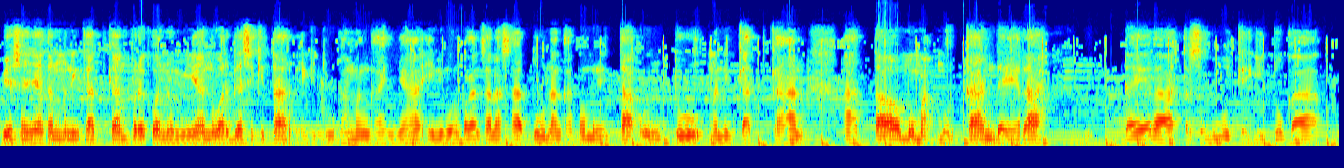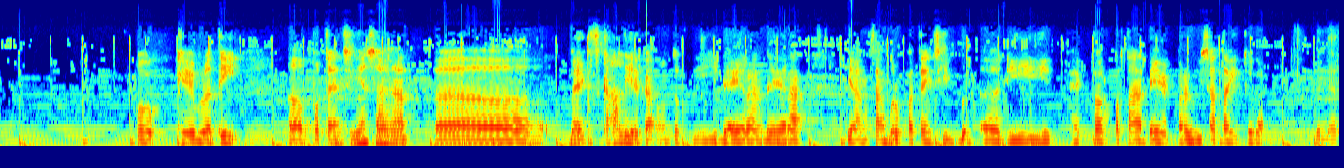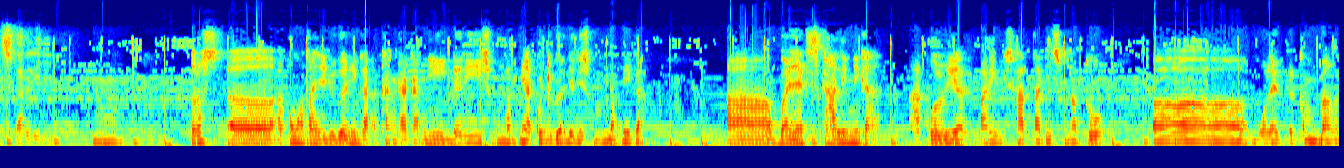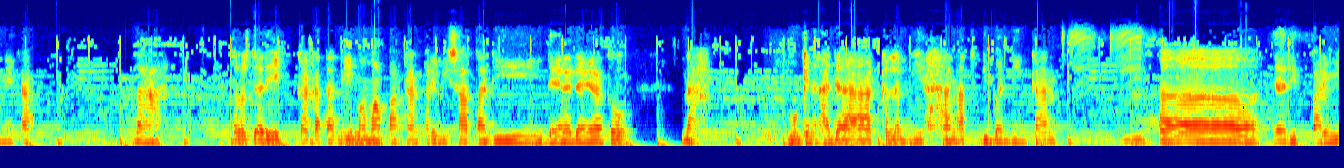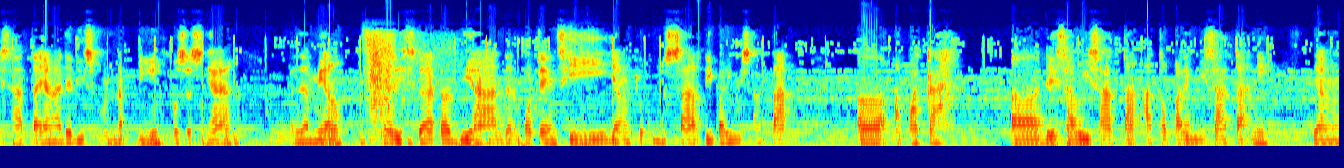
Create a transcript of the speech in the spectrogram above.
biasanya akan meningkatkan perekonomian warga sekitar kayak gitu kan makanya ini merupakan salah satu langkah pemerintah untuk meningkatkan atau memakmurkan daerah daerah tersebut kayak gitu kak oke berarti uh, potensinya sangat uh, baik sekali ya kak untuk di daerah-daerah yang sangat berpotensi uh, di sektor pertan eh pariwisata itu kak benar sekali hmm Terus uh, aku mau tanya juga nih kak, kan kakak nih dari Sumeneb nih, aku juga dari Sumeneb nih kak. Uh, banyak sekali nih kak, aku lihat pariwisata di Sumeneb tuh uh, mulai berkembang nih kak. Nah, terus dari kakak tadi memaparkan pariwisata di daerah-daerah tuh, nah mungkin ada kelebihan atau dibandingkan uh, dari pariwisata yang ada di Sumeneb nih khususnya Jamil dari segala kelebihan dan potensi yang cukup besar di pariwisata, uh, apakah uh, desa wisata atau pariwisata nih yang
